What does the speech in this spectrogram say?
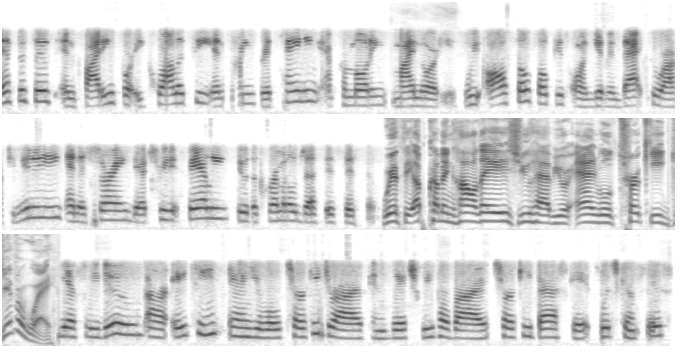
emphasis in fighting for equality and retaining and promoting minorities. We also focus on giving back to our communities and ensuring they're treated fairly through the criminal justice system. With the upcoming holidays, you have your annual turkey giveaway. Yes, we do. Our 18th annual Turkey Drive, in which we provide turkey baskets, which consists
